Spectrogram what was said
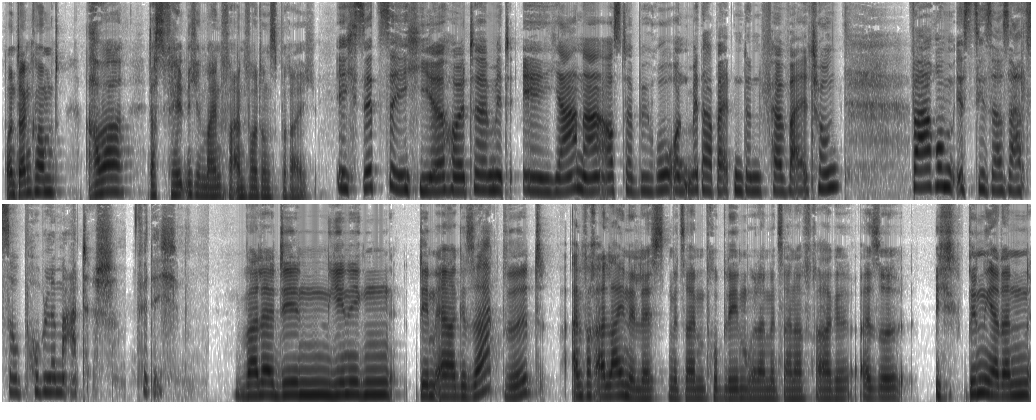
Und dann kommt, aber das fällt nicht in meinen Verantwortungsbereich. Ich sitze hier heute mit Iliana aus der Büro- und Mitarbeitendenverwaltung. Warum ist dieser Satz so problematisch für dich? Weil er denjenigen, dem er gesagt wird, einfach alleine lässt mit seinem Problem oder mit seiner Frage. Also ich bin ja dann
